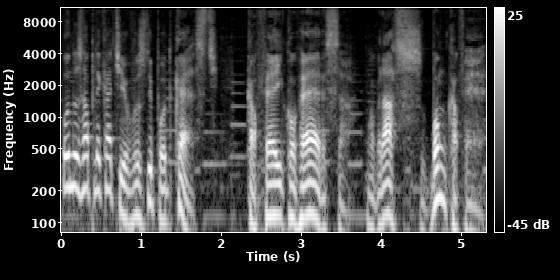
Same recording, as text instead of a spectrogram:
ou nos aplicativos de podcast. Café e conversa. Um abraço, bom café.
